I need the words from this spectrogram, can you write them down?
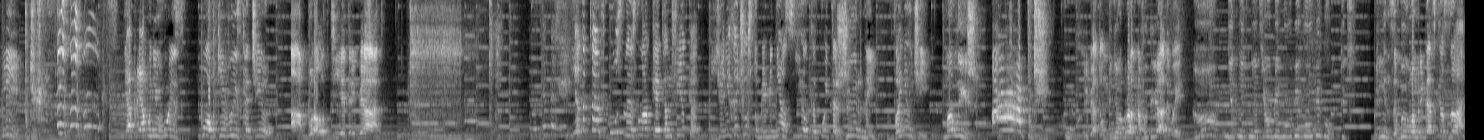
Пли. Я прям у него из попки выскочил. Обалдеть, ребят. Я такая вкусная сладкая конфетка. Я не хочу, чтобы меня съел какой-то жирный, вонючий малыш. А -а -а! Ребят, он меня обратно выглядывает. Нет, нет, нет, я убегу, убегу, убегу. Блин, забыл вам, ребят, сказать.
